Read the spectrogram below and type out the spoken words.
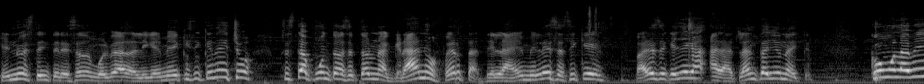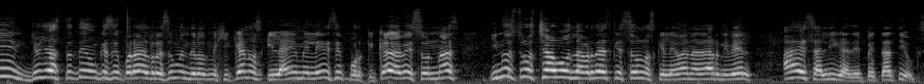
que no está interesado en volver a la Liga MX y que de hecho se está a punto de aceptar una gran oferta de la MLS, así que parece que llega al Atlanta United. ¿Cómo la ven? Yo ya hasta tengo que separar el resumen de los mexicanos y la MLS porque cada vez son más y nuestros chavos la verdad es que son los que le van a dar nivel a esa liga de Petatiux.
